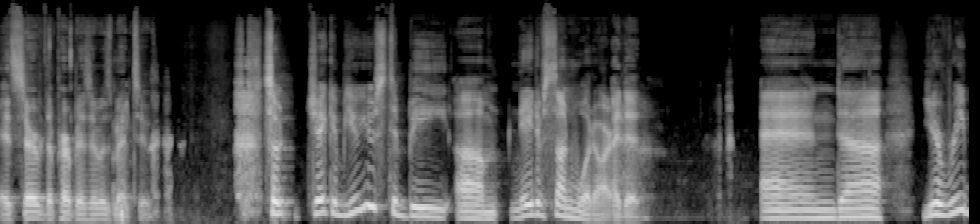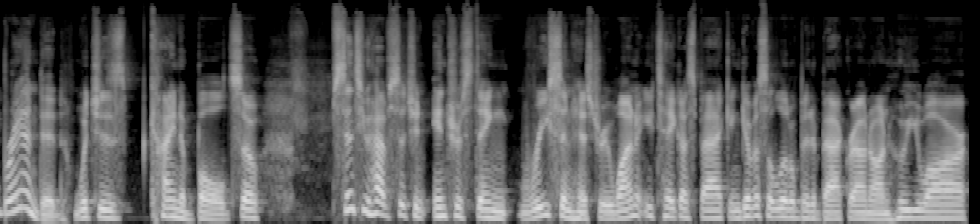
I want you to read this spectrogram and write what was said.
It served the purpose it was meant to. So jacob you used to be um, native sun wood art I did. and uh, you're rebranded, which is kind of bold. So, since you have such an interesting recent history, why don't you take us back and give us a little bit of background on who you are?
